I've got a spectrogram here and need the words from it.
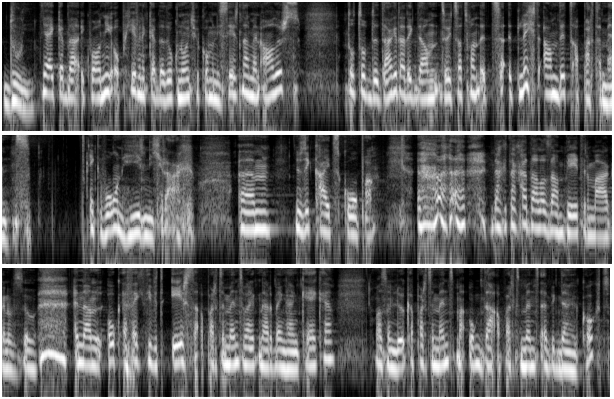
doen. Ja, ik, heb dat, ik wou niet opgeven. Ik heb dat ook nooit gecommuniceerd naar mijn ouders. Tot op de dag dat ik dan zoiets had van, het, het ligt aan dit appartement. ik woon hier niet graag. Ehm, dus ik ga iets kopen. ik dacht, dat gaat alles dan beter maken of zo. En dan ook effectief het eerste appartement waar ik naar ben gaan kijken. was een leuk appartement, maar ook dat appartement heb ik dan gekocht.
